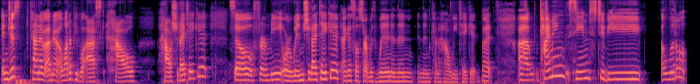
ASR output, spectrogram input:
and just kind of, I know a lot of people ask how, how should I take it? So for me, or when should I take it? I guess I'll start with when, and then and then kind of how we take it. But uh, timing seems to be a little,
